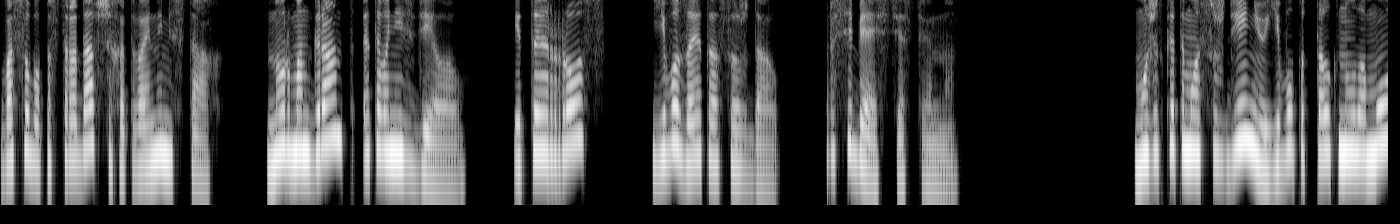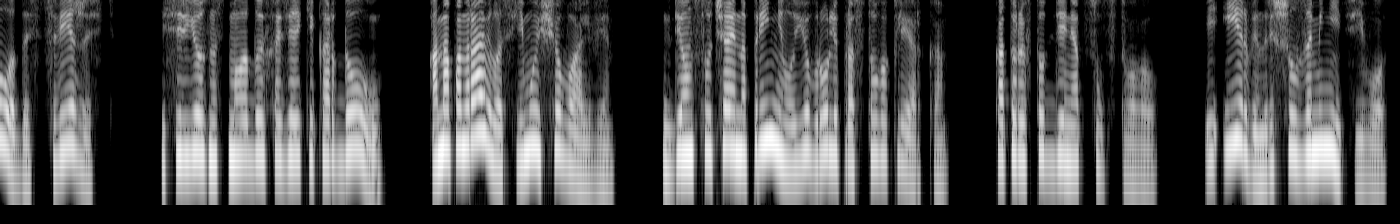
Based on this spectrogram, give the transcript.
в особо пострадавших от войны местах. Норман Грант этого не сделал, и Тер Росс его за это осуждал. Про себя, естественно. Может, к этому осуждению его подтолкнула молодость, свежесть и серьезность молодой хозяйки Кардоу. Она понравилась ему еще в Альве где он случайно принял ее в роли простого клерка, который в тот день отсутствовал. И Ирвин решил заменить его,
